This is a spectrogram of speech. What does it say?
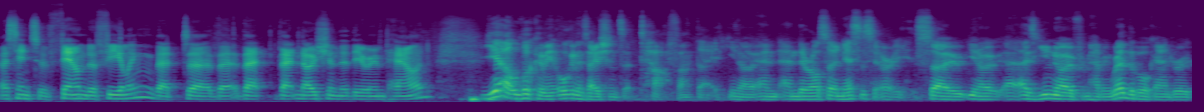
a sense of founder feeling, that, uh, that, that, that notion that they're empowered? Yeah, look, I mean, organizations are tough, aren't they? You know, and, and they're also necessary. So, you know, as you know from having read the book, Andrew,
